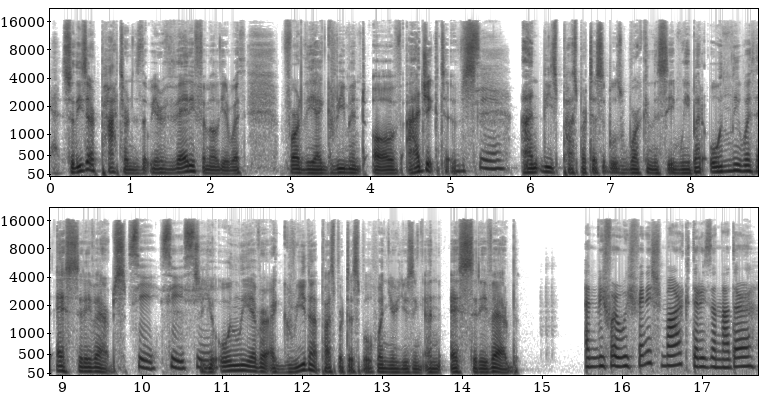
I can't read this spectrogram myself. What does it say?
Yeah. So these are patterns that we are very familiar with for the agreement of adjectives. Sì, And these past participles work in the same way, but only with essere verbs. sì, sì, So you only ever agree that past participle when you're using an essere verb. And before we finish, Mark, there is another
